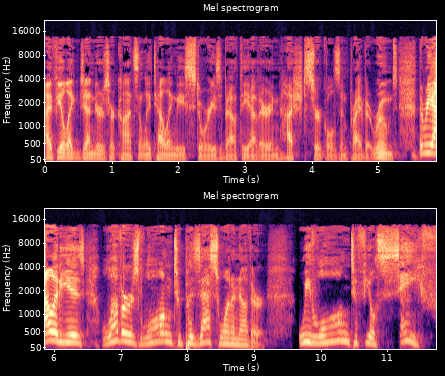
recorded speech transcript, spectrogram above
I feel like genders are constantly telling these stories about the other in hushed circles in private rooms. The reality is lovers long to possess one another. We long to feel safe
